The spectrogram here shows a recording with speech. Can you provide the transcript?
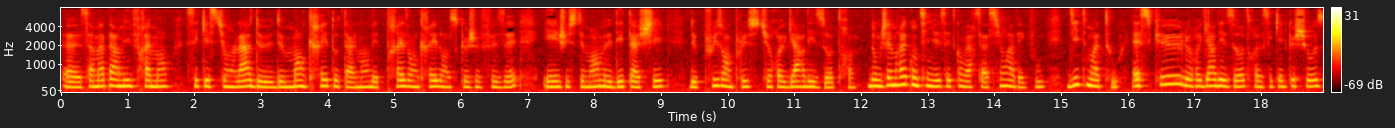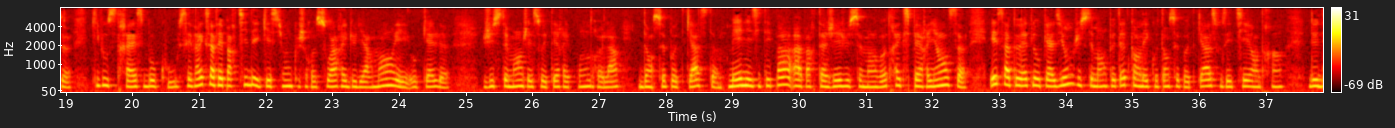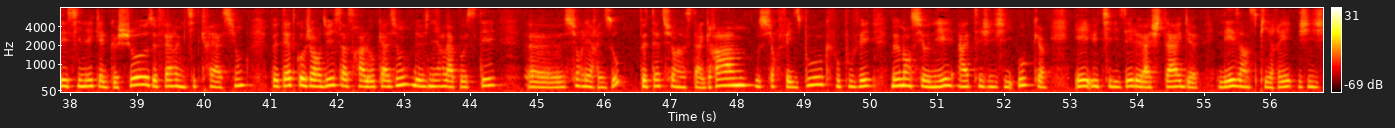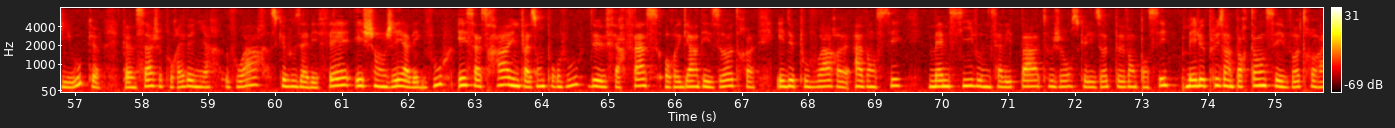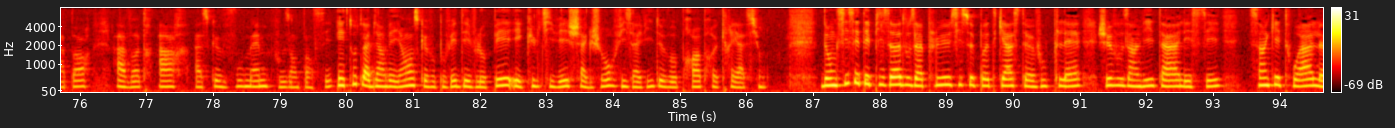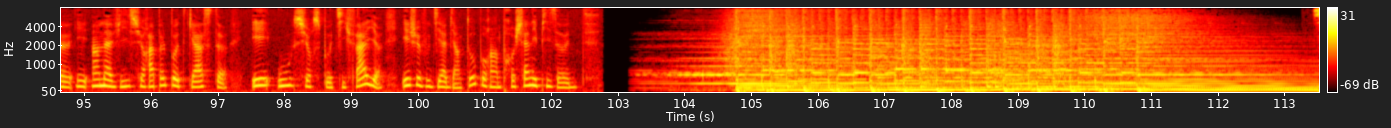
Euh, ça m'a permis vraiment ces questions-là de, de m'ancrer totalement, d'être très ancrée dans ce que je faisais et justement me détacher de plus en plus du regard des autres. Donc j'aimerais continuer cette conversation avec vous. Dites-moi tout. Est-ce que le regard des autres, c'est quelque chose qui vous stresse beaucoup? C'est vrai que ça fait partie des questions que je reçois régulièrement et auxquelles justement j'ai souhaité répondre là dans ce podcast. Mais n'hésitez pas à partager justement votre expérience et ça peut être l'occasion justement peut-être qu'en écoutant ce podcast vous étiez en train de dessiner quelque chose, de faire une petite création. Peut-être qu'aujourd'hui ça sera l'occasion de venir la poster euh, sur les réseaux peut-être sur Instagram ou sur Facebook. Vous pouvez me mentionner à TJJHook et utiliser le hashtag les inspirer Gigi Hook. Comme ça, je pourrais venir voir ce que vous avez fait, échanger avec vous. Et ça sera une façon pour vous de faire face au regard des autres et de pouvoir euh, avancer même si vous ne savez pas toujours ce que les autres peuvent en penser. Mais le plus important, c'est votre rapport à votre art, à ce que vous-même vous en pensez, et toute la bienveillance que vous pouvez développer et cultiver chaque jour vis-à-vis de vos propres créations. Donc si cet épisode vous a plu, si ce podcast vous plaît, je vous invite à laisser 5 étoiles et un avis sur Apple Podcast et ou sur Spotify. Et je vous dis à bientôt pour un prochain épisode.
